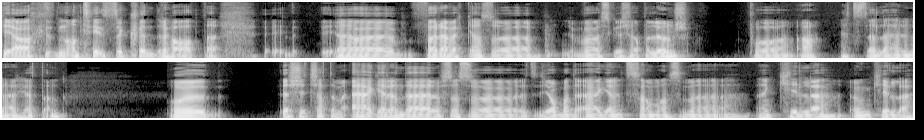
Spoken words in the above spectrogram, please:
ja, någonting som kunder hatar. Förra veckan så var jag skulle köpa lunch på ja, ett ställe här i närheten. Och jag chitchattade med ägaren där och sen så jobbade ägaren tillsammans med en kille, ung kille.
